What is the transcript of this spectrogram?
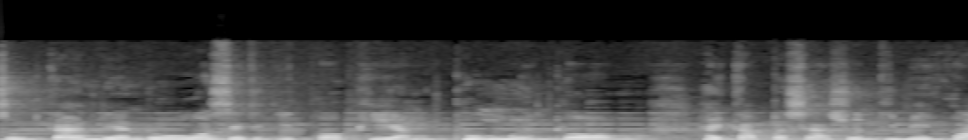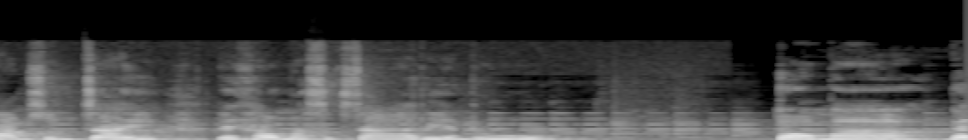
ศูนย์การเรียนรู้เศรษฐกิจพอเพียง ทุ่งเมืองทอง ให้กับประชาชนที่มีความสนใจ ได้เข้ามาศึกษาเรียนรู้ ต่อมาได้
